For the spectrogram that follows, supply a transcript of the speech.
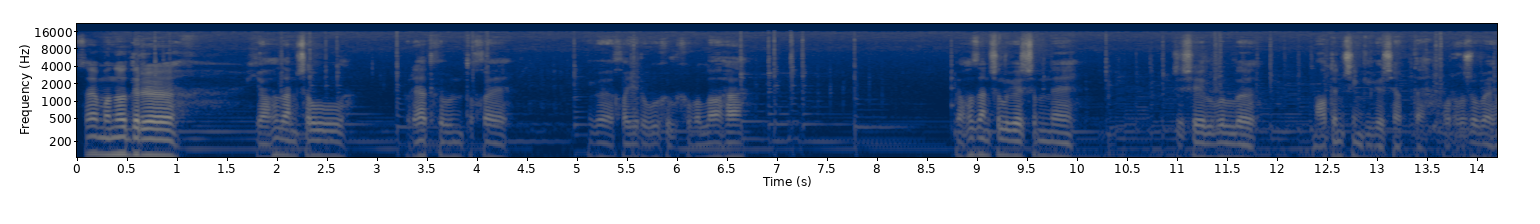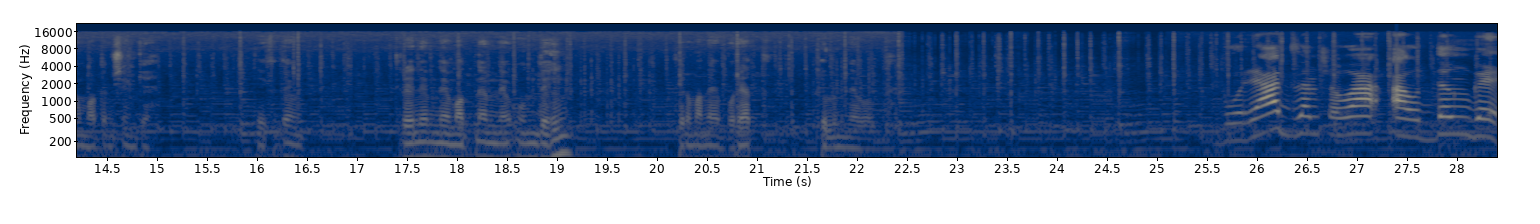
Сай монодыр яһыл аншыл бүрәт кылын тухай иге хайру кылхы балаха. Яһыз аншыл гешимне жешел бул модын шингиге шапта. Ургыжы бай модын шинге. Текден тренемне моднемне ундын термане бүрәт кылымне болды. Бурят заншала алдыңгы,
